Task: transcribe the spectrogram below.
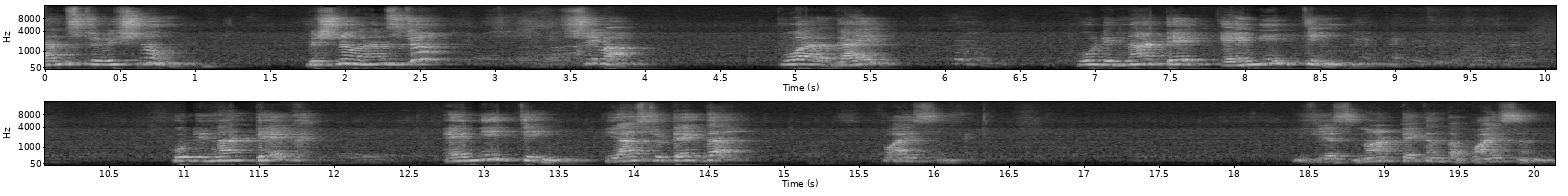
runs to Vishnu Vishnu runs to Shiva poor guy who did not take anything who did not take anything he has take the poison if he not taken the poison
